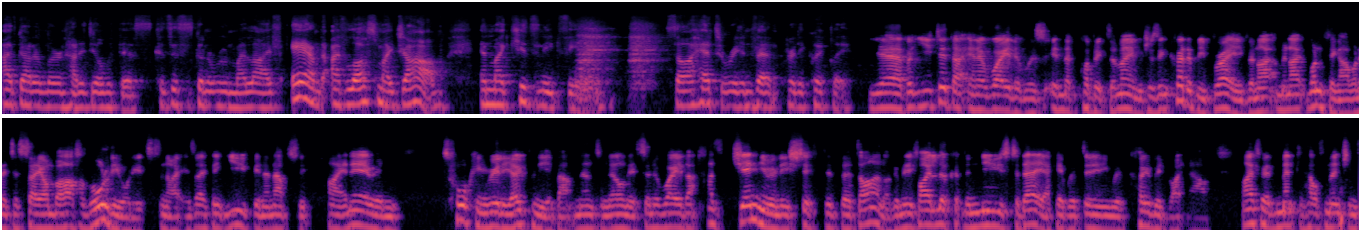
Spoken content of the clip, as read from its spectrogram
I've got to learn how to deal with this because this is going to ruin my life. And I've lost my job and my kids need feeding. So I had to reinvent pretty quickly. Yeah, but you did that in a way that was in the public domain, which was incredibly brave. And I, I mean, I, one thing I wanted to say on behalf of all of the audience tonight is I think you've been an absolute pioneer in talking really openly about mental illness in a way that has genuinely shifted the dialogue. I mean, if I look at the news today, okay, we're dealing with COVID right now. I've heard mental health mentioned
